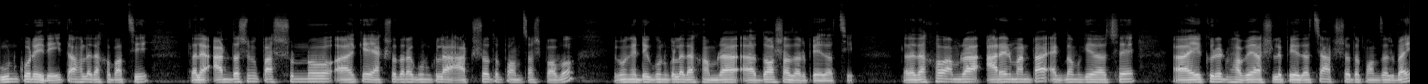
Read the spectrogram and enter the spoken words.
গুণ করেই দেই, তাহলে দেখো পাচ্ছি, তাহলে আট দশমিক পাঁচ শূন্য কে একশো দ্বারা গুণ করলে আটশত পঞ্চাশ পাবো। এবং এটি গুণ করলে দেখো আমরা দশ হাজার পেয়ে যাচ্ছি। তাহলে দেখো আমরা আর এর মানটা একদম কি যাচ্ছে একুরেটভাবে আসলে পেয়ে যাচ্ছে আটশত পঞ্চাশ বাই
